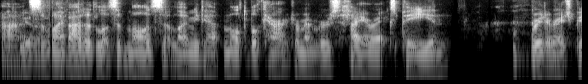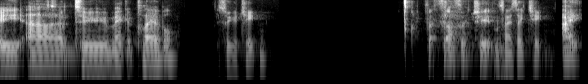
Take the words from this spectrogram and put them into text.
Uh, so I've added lots of mods that allow me to have multiple character members, higher XP and greater HP uh, to make it playable. So you're cheating? that sounds like cheating. Sounds like cheating. I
